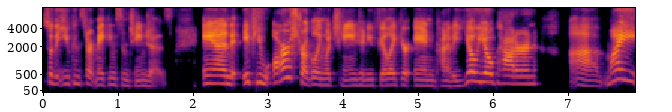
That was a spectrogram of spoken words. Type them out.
so that you can start making some changes. And if you are struggling with change and you feel like you're in kind of a yo yo pattern, um, my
